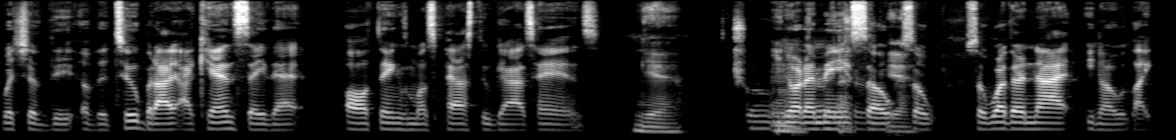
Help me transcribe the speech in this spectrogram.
which of the of the two, but I, I can say that all things must pass through God's hands. Yeah. True. You know what I mean? true. So Yeah. so so whether or not you know like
